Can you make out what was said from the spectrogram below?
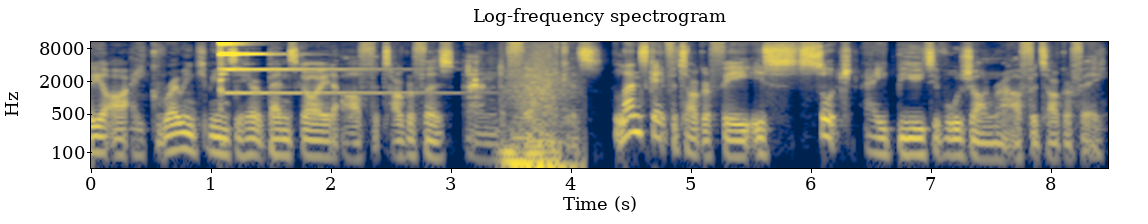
We are a growing community here at Ben's Guide of photographers and filmmakers. Landscape photography is such a beautiful genre of photography.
